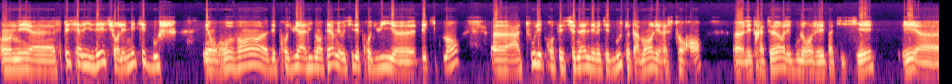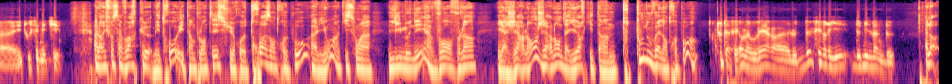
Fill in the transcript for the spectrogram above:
On est euh, spécialisé sur les métiers de bouche et on revend euh, des produits alimentaires, mais aussi des produits euh, d'équipement à tous les professionnels des métiers de bouche, notamment les restaurants, les traiteurs, les boulangers, pâtissiers. Et, euh, et tous ces métiers. Alors il faut savoir que Métro est implanté sur trois entrepôts à Lyon, hein, qui sont à Limonest, à Vaux-en-Velin et à Gerland. Gerland d'ailleurs qui est un tout nouvel entrepôt. hein. Tout à fait, on a ouvert le 2 février 2022. Alors,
